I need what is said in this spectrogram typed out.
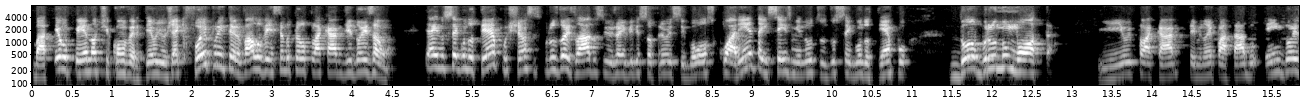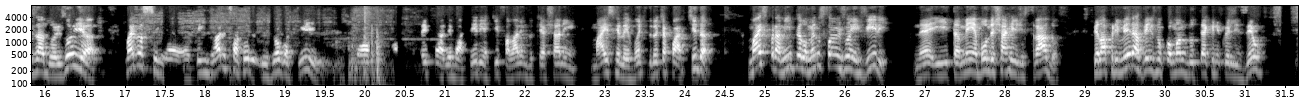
bateu o pênalti, converteu e o Jack foi para o intervalo vencendo pelo placar de 2 a 1 E aí, no segundo tempo, chances para os dois lados e o Joinville sofreu esse gol aos 46 minutos do segundo tempo do Bruno Mota. E o placar terminou empatado em 2 a 2 Ô, Ian, mas assim, é, tem vários fatores do jogo aqui, para debaterem aqui, falarem do que acharem mais relevante durante a partida, mas para mim, pelo menos, foi o Joinville, né? E também é bom deixar registrado pela primeira vez no comando do técnico Eliseu,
